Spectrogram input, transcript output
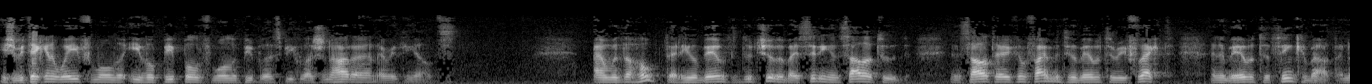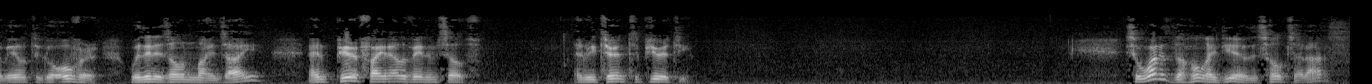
He should be taken away from all the evil people, from all the people that speak Lashon Hara and everything else. And with the hope that he will be able to do tshuva by sitting in solitude, in solitary confinement, he'll be able to reflect and he'll be able to think about and he'll be able to go over within his own mind's eye and purify and elevate himself and return to purity. So what is the whole idea of this whole tzaras?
